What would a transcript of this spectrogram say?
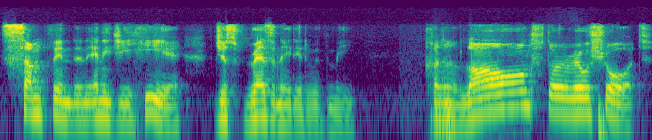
something, the energy here, just resonated with me. Because, Cutting a mm-hmm. long story real short,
